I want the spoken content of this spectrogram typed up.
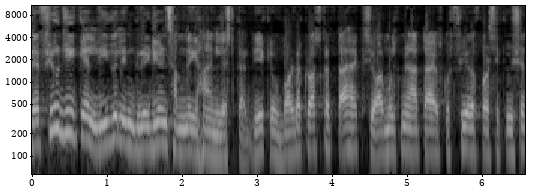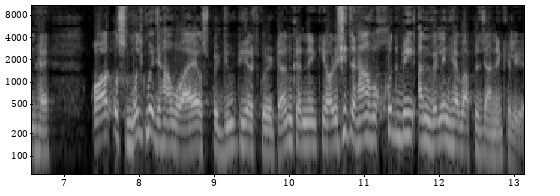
ریفیوجی کے لیگل انگریڈینٹس ہم نے یہاں انلسٹ کر دیے کہ وہ بارڈر کراس کرتا ہے کسی اور ملک میں آتا ہے اس کو فیئر آف پروسیکیوشن ہے اور اس ملک میں جہاں وہ آیا اس پہ ڈیوٹی ہے اس کو ریٹرن کرنے کی اور اسی طرح وہ خود بھی ان ہے واپس جانے کے لیے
